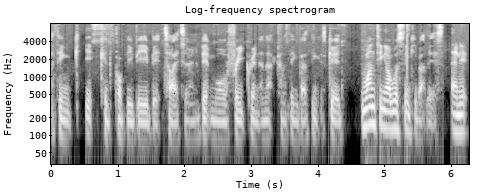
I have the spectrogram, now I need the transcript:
I think it could probably be a bit tighter and a bit more frequent and that kind of thing, but I think it's good. The one thing I was thinking about this, and it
